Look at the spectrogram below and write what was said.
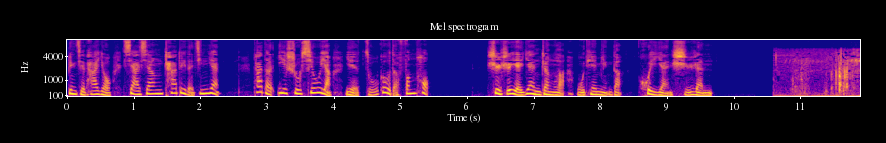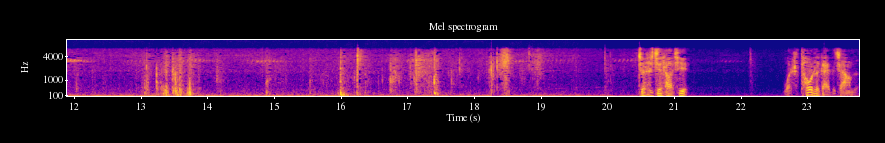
并且他有下乡插队的经验，他的艺术修养也足够的丰厚。事实也验证了吴天明的慧眼识人。这是介绍信，我是偷着盖的章子。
